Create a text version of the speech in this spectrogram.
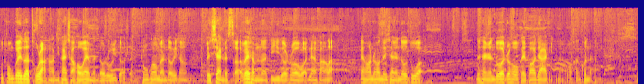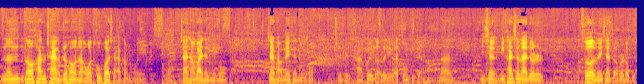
不同规则土壤上，你看小后卫们都如鱼得水，中锋们都已经被限制死了。为什么呢？第一就是说我联防了，联防之后内线人都多，内线人多之后我可以包夹你，那我很困难。那 no hand check 之后呢，我突破起来更容易，对吧？加强外线进攻，减少内线进攻，这是它规则的一个总体变化。那以前你看现在就是所有的内线得分都比较。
